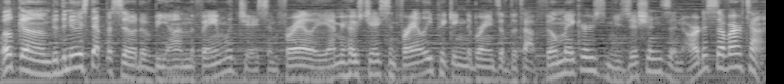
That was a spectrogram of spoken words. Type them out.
Welcome to the newest episode of Beyond the Fame with Jason Fraley. I'm your host, Jason Fraley, picking the brains of the top filmmakers, musicians, and artists of our time.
